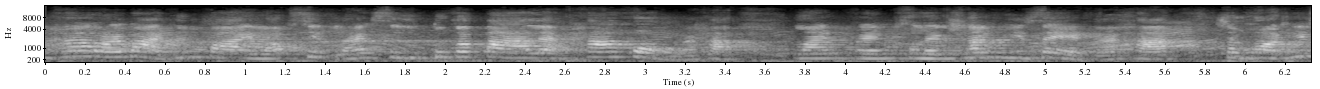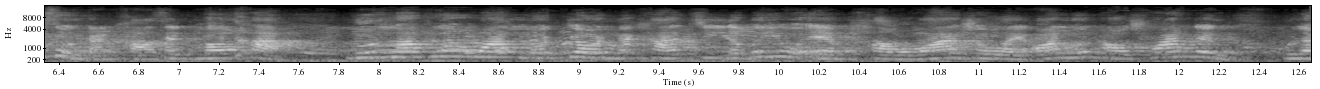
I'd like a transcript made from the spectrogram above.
3,500 บาทขึ้นไป รับสิทธิ์แลกซื้อตุ๊กตาและผ้าห่มนะคะ Line Friend Collection พิเศษนะคะ เฉพาะที่ศูนย์การค้าเซ็นทรัลค่ะรุ่นรับรางวัลรถยนต์นะคะ GWM h a w a j o l i o n รุ่น Ultra 1มูล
